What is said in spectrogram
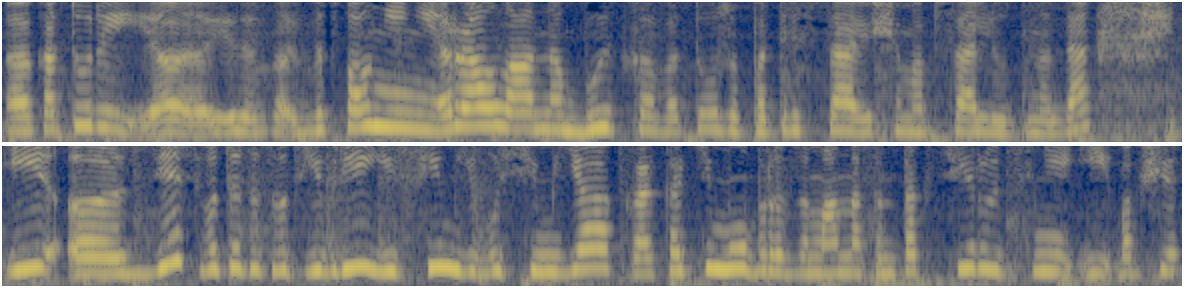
э, который э, в исполнении Ролана Быкова, тоже потрясающим абсолютно, да. И здесь вот этот вот еврей, Ефим, его семья, каким образом она контактирует с ней, и вообще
